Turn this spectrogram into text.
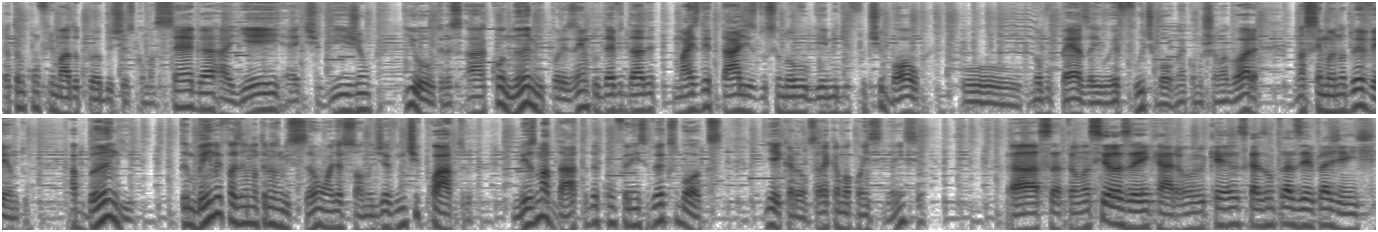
já estão confirmados publishers como a Sega, a EA, a Activision e outras. A Konami, por exemplo, deve dar mais detalhes do seu novo game de futebol, o novo PES, aí, o eFootball, né, como chama agora, na semana do evento. A Bang também vai fazer uma transmissão, olha só, no dia 24. mesma data da conferência do Xbox. E aí, Cardão, será que é uma coincidência? Nossa, tamo ansioso, hein, cara? Vamos ver o que os caras vão trazer pra gente.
